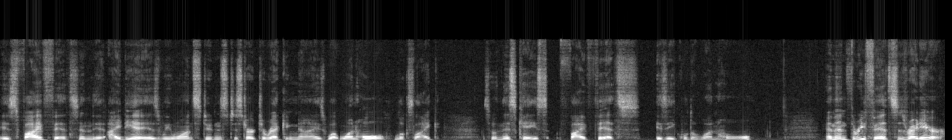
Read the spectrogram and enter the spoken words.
is 5 fifths, and the idea is we want students to start to recognize what one whole looks like. So in this case, 5 fifths is equal to one whole. And then 3 fifths is right here.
